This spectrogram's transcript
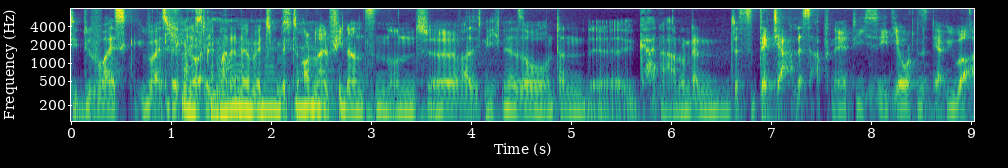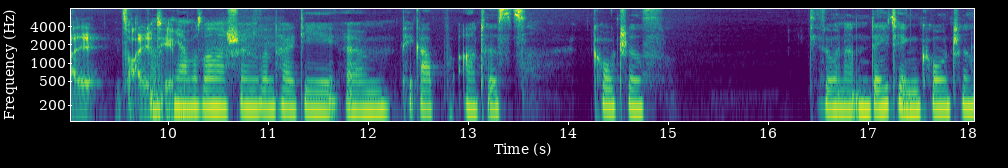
die, du weißt, weißt Ich welche weiß Leute ich genau, meine, ne? mit, mit ja. Online-Finanzen und äh, weiß ich nicht, ne, so und dann, äh, keine Ahnung, dann, das deckt ja alles ab, ne? Diese Idioten sind ja überall zu allen Themen. Ja, besonders schön sind halt die ähm, Pickup-Artists, Coaches, die sogenannten Dating-Coaches,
